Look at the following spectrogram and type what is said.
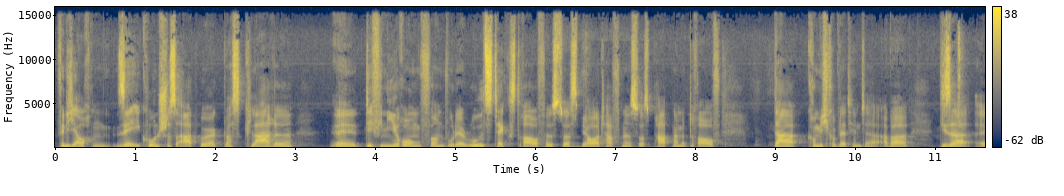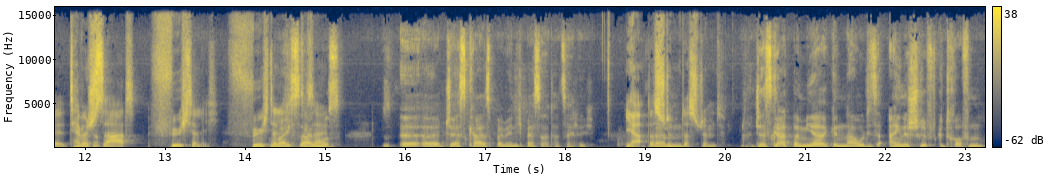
Finde ich auch ein sehr ikonisches Artwork. Du hast klare äh, Definierung von, wo der Rules-Text drauf ist. Du hast ja. Power Toughness, du hast Partner mit drauf. Da komme ich komplett hinter. Aber dieser äh, Tavish. Saat, fürchterlich. Fürchterlich. Wobei ich sagen Design. muss, äh, äh, Jessica ist bei mir nicht besser tatsächlich. Ja, das ähm, stimmt, das stimmt. Jessica hat bei mir genau diese eine Schrift getroffen,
